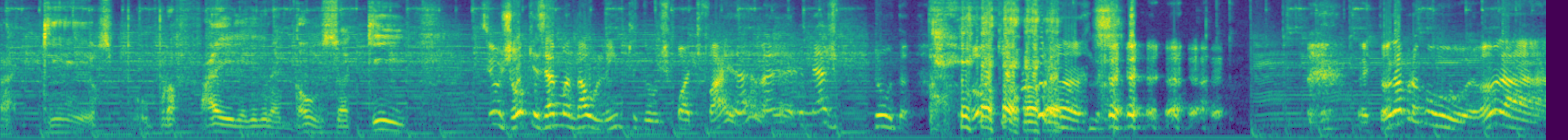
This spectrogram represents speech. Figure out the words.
aqui os, o profile aqui do negócio aqui. Se o jogo quiser mandar o link do Spotify, né, ele me ajuda ajuda. Tô aqui procurando. Estou na procura, vamos lá.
